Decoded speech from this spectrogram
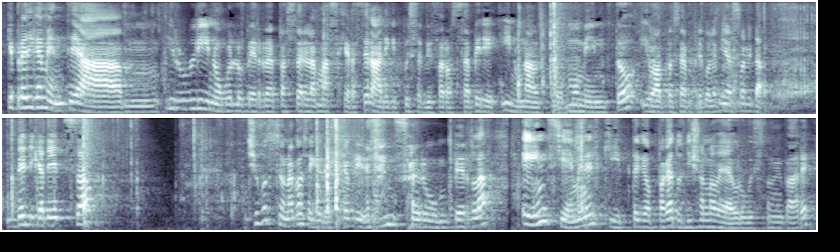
che praticamente ha um, il rullino, quello per passare la maschera serale, che questa vi farò sapere in un altro momento. Io apro sempre con la mia solita delicatezza ci fosse una cosa che riesco a aprire senza romperla. E insieme nel kit che ho pagato 19 euro questo mi pare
